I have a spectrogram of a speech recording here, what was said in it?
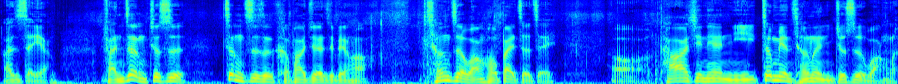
还是怎样？反正就是政治这个可怕就在这边哈，成者王侯，败者贼。哦，他今天你政变成了，你就是王了；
